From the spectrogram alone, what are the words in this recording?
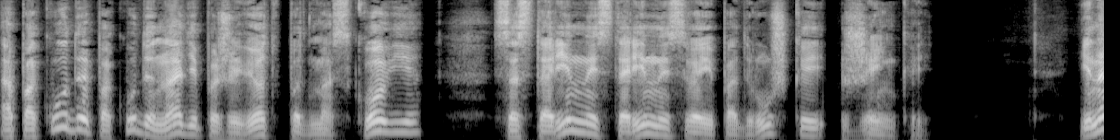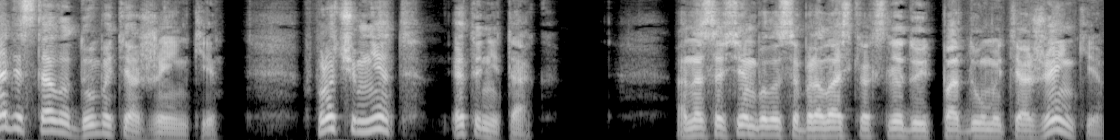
а покуда, покуда Надя поживет в Подмосковье со старинной-старинной своей подружкой Женькой. И Надя стала думать о Женьке. Впрочем, нет, это не так. Она совсем было собралась как следует подумать о Женьке,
